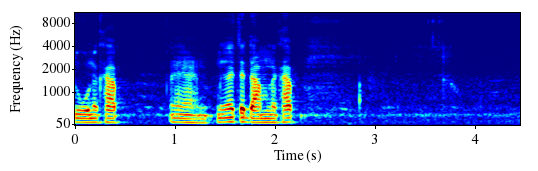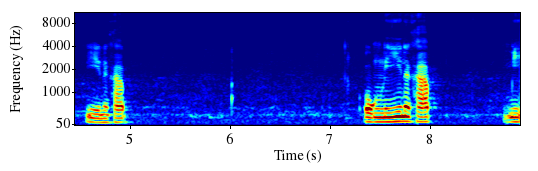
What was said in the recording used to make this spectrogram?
ดูนะครับเนื้อจะดำนะครับ นี่นะครับ องค์นี้นะครับ มี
